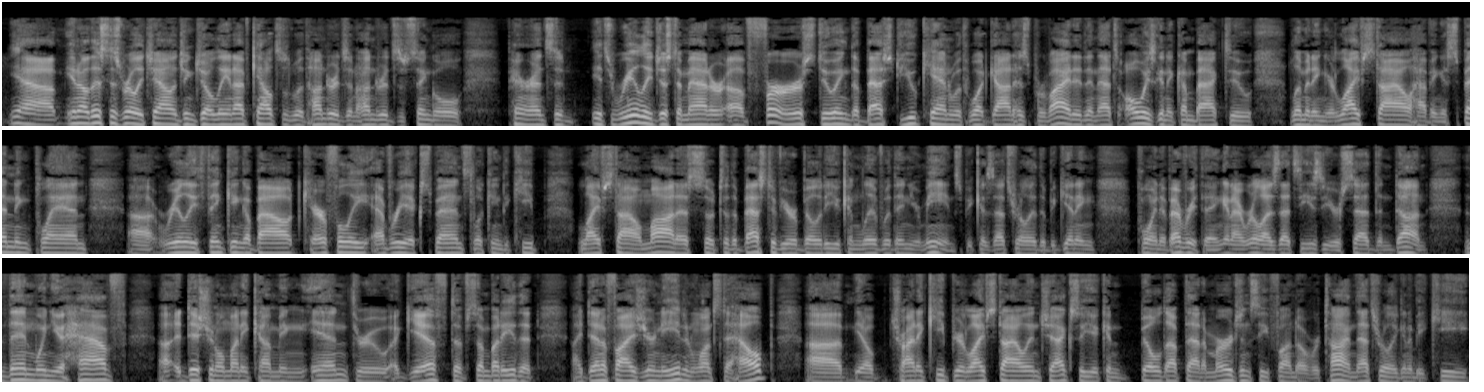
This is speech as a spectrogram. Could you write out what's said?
Yeah, you know, this is really challenging, Jolene. I've counseled with hundreds and hundreds of single parents and it's really just a matter of first doing the best you can with what God has provided. And that's always going to come back to limiting your lifestyle, having a spending plan, uh, really thinking about carefully every expense, looking to keep lifestyle modest. So to the best of your ability, you can live within your means because that's really the beginning point of everything. And I realize that's easier said than done. Then when you have uh, additional money coming in through a gift of somebody that identifies your need and wants to help. Uh, you know, try to keep your lifestyle in check so you can build up that emergency fund over time. That's really going to be key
